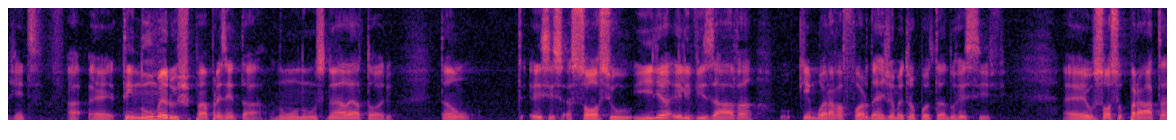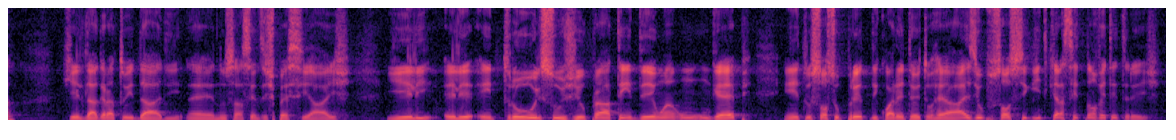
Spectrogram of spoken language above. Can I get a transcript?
A gente é, tem números para apresentar, não, não, isso não é aleatório. Então, esse sócio Ilha, ele visava quem morava fora da região metropolitana do Recife. É, o sócio Prata, que ele dá gratuidade é, nos assentos especiais, e ele, ele entrou, ele surgiu para atender uma, um, um, gap entre o sócio preto de 48 reais e o sócio seguinte, que era 193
